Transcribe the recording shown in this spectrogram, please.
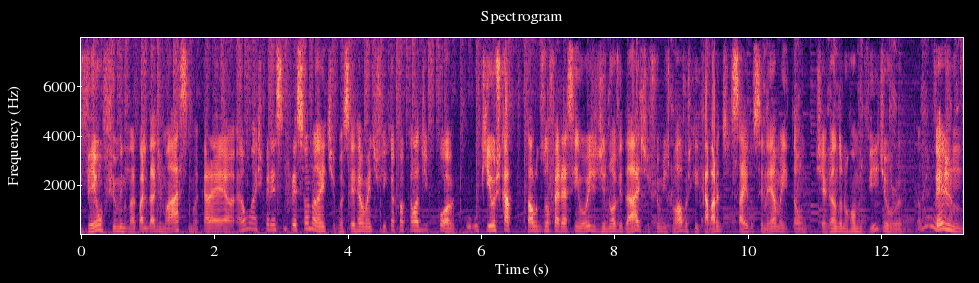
ver um filme na qualidade máxima, cara, é, é uma experiência impressionante. Você realmente fica com aquela de, pô, o, que os catálogos oferecem hoje de novidades, de filmes novos que acabaram de sair do cinema e estão chegando no home video, eu não vejo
